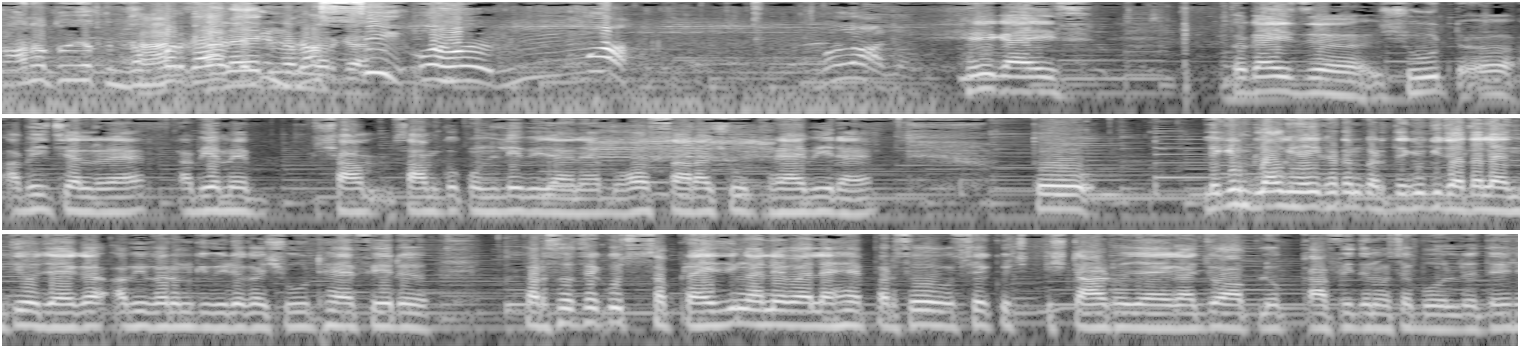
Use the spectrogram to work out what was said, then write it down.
खाना तो एक नंबर का है लेकिन लस्सी! मज़ा आ जाए हे गाइस तो गाइस शूट अभी चल रहा है अभी हमें शाम शाम को कुंडली भी जाना है बहुत सारा शूट रह भी रहा है तो लेकिन ब्लॉग यहीं खत्म करते हैं क्योंकि ज़्यादा लेंथी हो जाएगा। अभी वरुण की वीडियो का शूट है, फिर परसों से कुछ सरप्राइजिंग आने वाला है, परसों से कुछ स्टार्ट हो जाएगा, जो आप लोग काफ़ी दिनों से बोल रहे थे।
